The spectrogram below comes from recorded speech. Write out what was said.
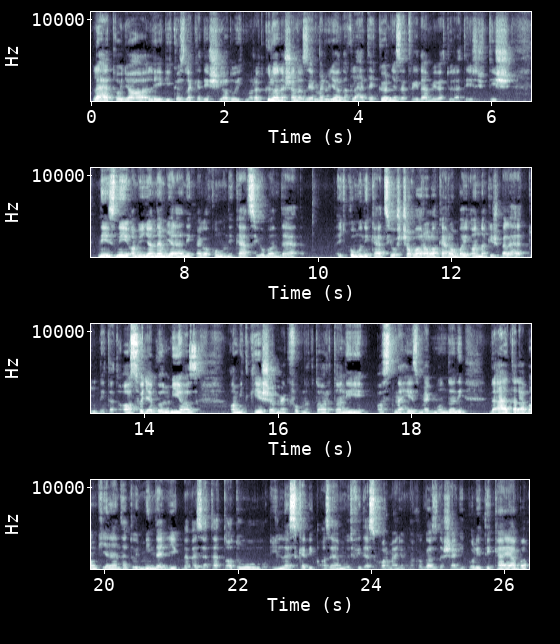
Lehet, hogy a légi közlekedési adó itt marad, különösen azért, mert ugye annak lehet egy környezetvédelmi vetületést is nézni, ami ugyan nem jelenik meg a kommunikációban, de egy kommunikációs csavarral akár abban annak is be lehet tudni. Tehát az, hogy ebből mi az, amit később meg fognak tartani, azt nehéz megmondani, de általában kijelenthető, hogy mindegyik bevezetett adó illeszkedik az elmúlt Fidesz kormányoknak a gazdasági politikájába,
